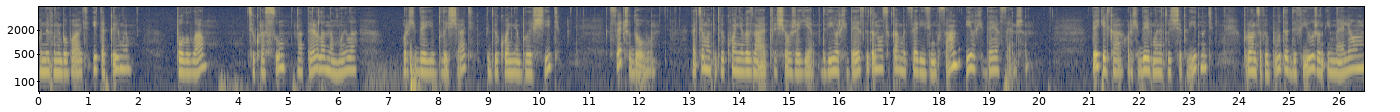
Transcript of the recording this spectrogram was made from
Вони в мене бувають і такими. Полила цю красу, натерла, намила. Орхідеї блищать, підвіконня блищить. Все чудово. На цьому підвіконні ви знаєте, що вже є дві орхідеї з квітоносиками це Rising Sun і орхідея Ascension. Декілька орхідей в мене тут ще квітнуть. Бронзовий Будда, Diffusion і Melion.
